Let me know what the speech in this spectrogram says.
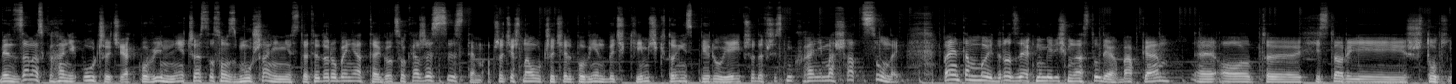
Więc zamiast, kochani, uczyć jak powinni, często są zmuszani niestety do robienia tego, co każe system, a przecież nauczyciel powinien być kimś, kto inspiruje i przede wszystkim, kochani, ma szacunek. Pamiętam, moi drodzy, jak my mieliśmy na studiach babkę e, od e, historii sztuki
